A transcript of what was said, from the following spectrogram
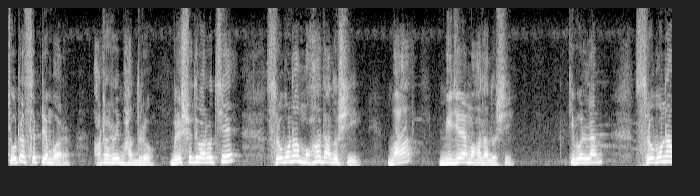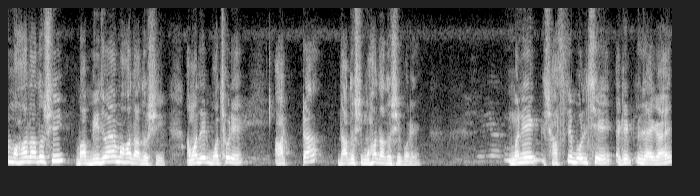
চৌঠা সেপ্টেম্বর, আঠারোই ভাদ্র, বৃহস্পতিবার হচ্ছে শ্রবণা মহাদ্বাদশী বা বিজয়া মহাদ্বাদশী। কি বললাম? শ্রবণা মহাদ্বাদশী বা বিজয়া মহাদ্বাদশী। আমাদের বছরে আটটা দ্বাদশী, মহাদ্বাদশী পড়ে। মানে শাস্ত্রে বলছে এক একটা জায়গায়,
